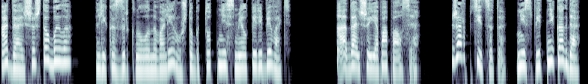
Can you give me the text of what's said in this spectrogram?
«А дальше что было?» Лика зыркнула на Валеру, чтобы тот не смел перебивать. «А дальше я попался. Жар птица-то не спит никогда.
